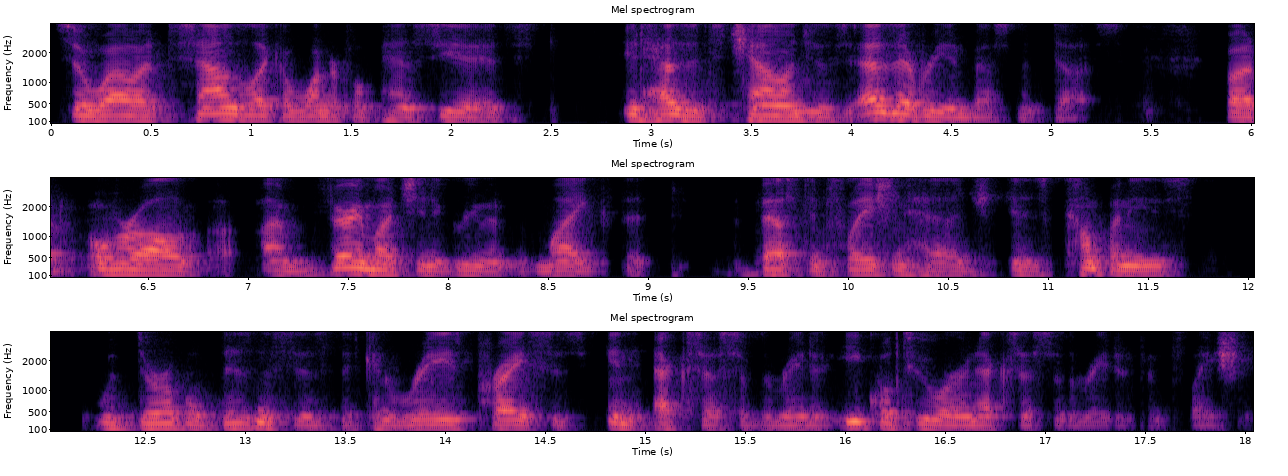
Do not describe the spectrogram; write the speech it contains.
So while it sounds like a wonderful panacea, it's it has its challenges as every investment does. But overall, I'm very much in agreement with Mike that the best inflation hedge is companies with durable businesses that can raise prices in excess of the rate of equal to or in excess of the rate of inflation.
